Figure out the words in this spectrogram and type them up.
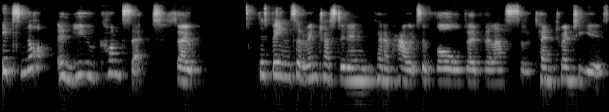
it's not a new concept. So there's been sort of interested in kind of how it's evolved over the last sort of 10, 20 years.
